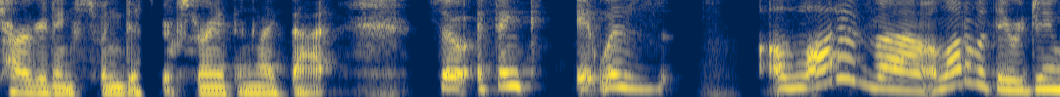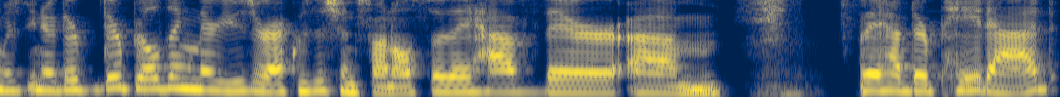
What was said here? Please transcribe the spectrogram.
targeting swing districts or anything like that. So I think it was a lot of uh, a lot of what they were doing was you know they're they're building their user acquisition funnel so they have their um, they have their paid ad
